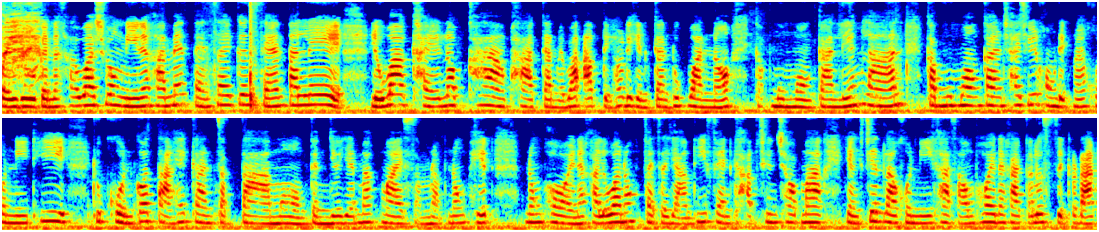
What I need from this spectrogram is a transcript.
ไปดูกันนะคะว่าช่วงนี้นะคะ แม่แตนใจเกินแสนตะเล่หรือว่าใครรอบข้างพากันแบบว่าอัปเดตให้เราได้เห็นกันทุกวันเนาะกับมุมมองการเลี้ยงล้าน กับมุมมองการใช้ชีวิตของเด็กน้อยคนนี้ที่ทุกคนก็ต่างให้การจับตามองกันเยอะแยะมากมายสำหรับน้องเพชรน้องพลอยนะคะ หรือว่าน้องแฝดสยามที่แฟนคลับชื่นชอบมาก อย่างเช่นเราคนนี้ค่ะสาวพลอยนะคะ ก็รู้สึกรัก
